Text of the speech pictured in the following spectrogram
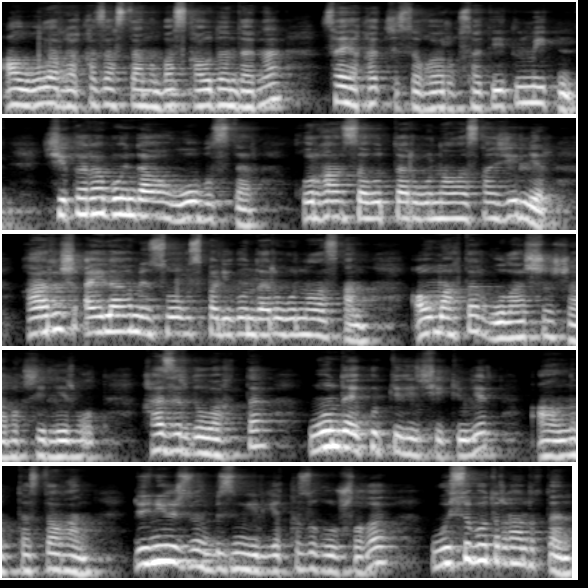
Ал оларға қазақстанның басқа аудандарына саяхат жасауға рұқсат етілмейтін. Шекара бойындағы облыстар қорғаныс зауыттары орналасқан жерлер ғарыш айлағы мен соғыс полигондары орналасқан аумақтар олар үшін жабық жерлер болды. Қазіргі уақытта ондай көптеген шектеулер алынып тасталған. Дүниежүзінің біздің елге қызығушылығы өсіп отырғандықтан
